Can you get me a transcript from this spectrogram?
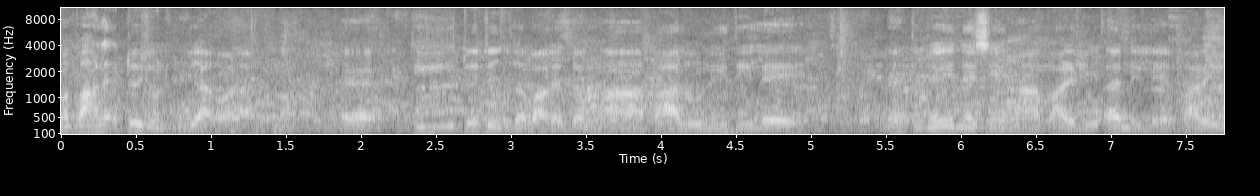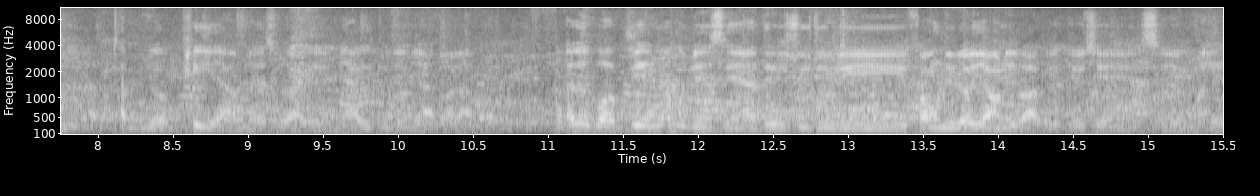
မပါလဲအတွေ့အကြုံတစ်ခုရသွားတာပေါ့နော်အဲဒီအတွေ့အကြုံဆိုတာဘာလဲဆိုတော့ငါဘာလို့နေသေးလဲအဲ သူနေနေရှင်ငါဘာတွေလိုအပ်နေလဲဘာတွေထပ်ပြီးတော့ဖြည့်ရအောင်လဲဆိုတာကြီးအများကြီးတွေ့ကြုံရသွားတာပေါ့အဲ့လိုပေါ့ပြင်တော့မပြင်စင်ရသေးရှူချူဒီဖောင်တွေတော့ရောင်းနေပါပြီရုပ်ရှင်စီရုံပါလေ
